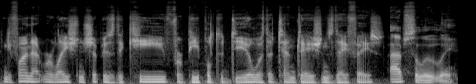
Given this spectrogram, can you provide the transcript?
And you find that relationship is the key for people to deal with the temptations they face? Absolutely.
